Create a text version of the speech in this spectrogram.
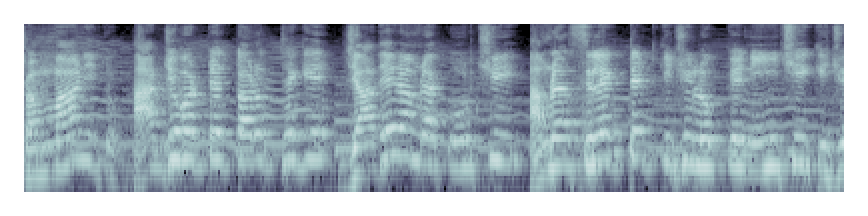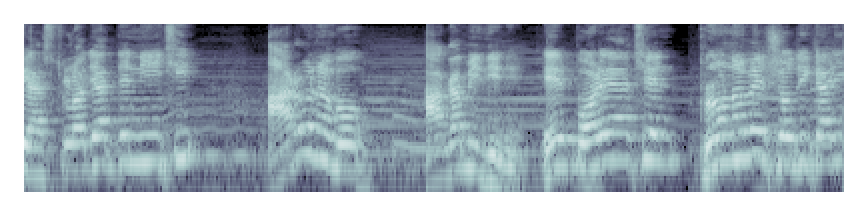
সম্মানিত। আর্যভট্টের তরফ থেকে যাদের আমরা করছি, আমরা সিলেক্টেড কিছু লোককে নিয়েছি, কিছু অ্যাস্ট্রোলজারদের নিয়েছি আরও নেব। আগামী দিনে। এরপরে আছেন প্রণবেশ অধিকারী,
